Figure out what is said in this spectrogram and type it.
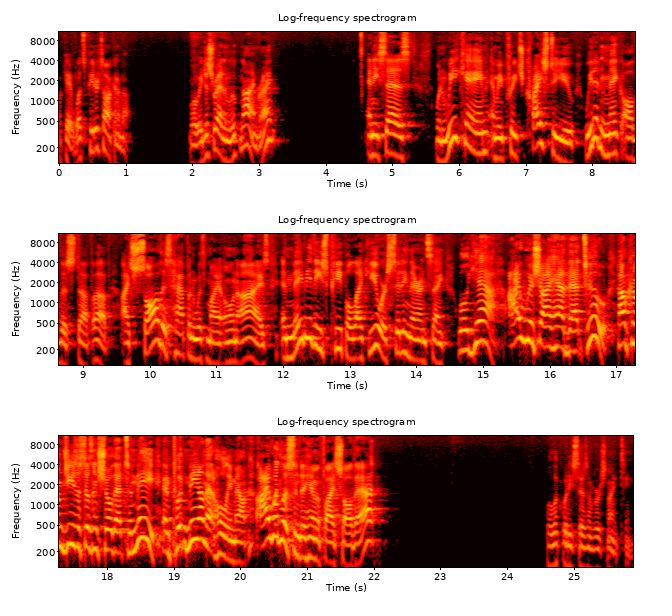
Okay, what's Peter talking about? What we just read in Luke 9, right? And he says, when we came and we preached Christ to you, we didn't make all this stuff up. I saw this happen with my own eyes. And maybe these people, like you, are sitting there and saying, Well, yeah, I wish I had that too. How come Jesus doesn't show that to me and put me on that holy mount? I would listen to him if I saw that. Well, look what he says in verse 19.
